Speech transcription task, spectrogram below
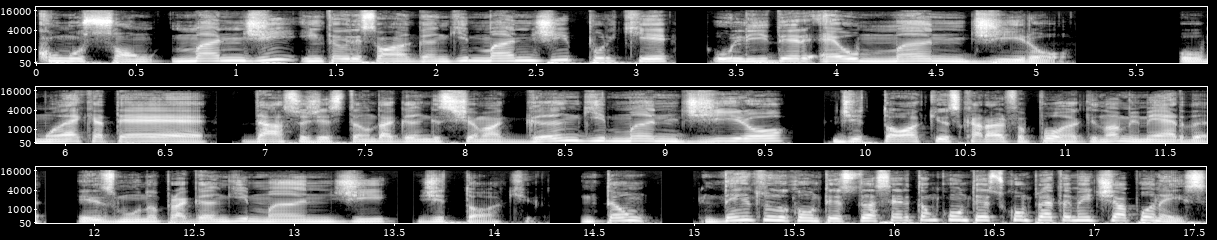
com o som manji, então eles são a gangue manji porque o líder é o Manjiro. O moleque até dá a sugestão da gangue se chama Gangue Manjiro de Tóquio. Os caras falam, porra, que nome merda. Eles mudam pra Gangue Manji de Tóquio. Então, dentro do contexto da série, tá um contexto completamente japonês.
